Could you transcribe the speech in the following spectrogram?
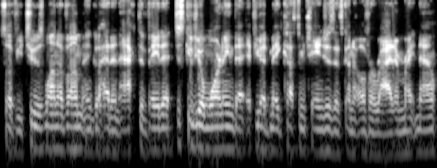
So if you choose one of them and go ahead and activate it, just gives you a warning that if you had made custom changes, it's going to override them right now.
